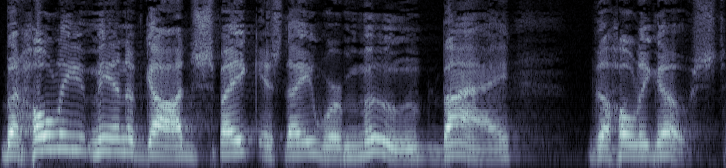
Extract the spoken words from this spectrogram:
but holy men of God spake as they were moved by the Holy Ghost.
